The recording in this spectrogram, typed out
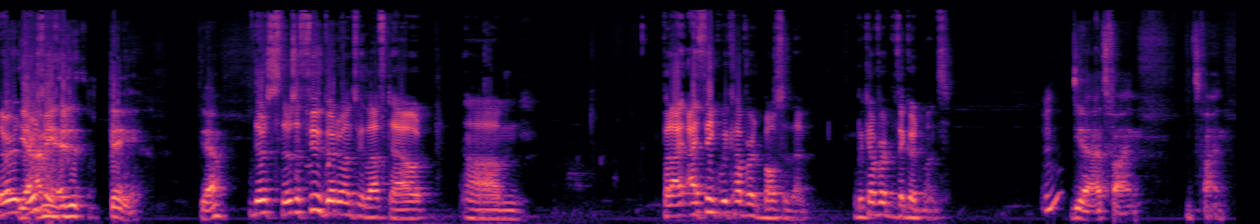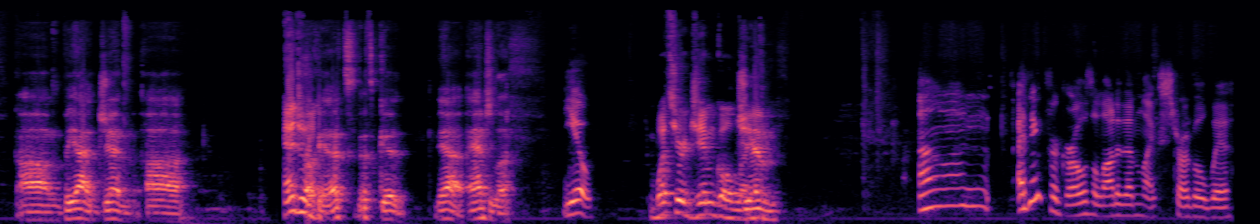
There, Yeah, there's I mean, a, it is, they, yeah, there's there's a few good ones we left out. Um, but I, I think we covered most of them. We covered the good ones. yeah, that's fine. It's fine. Um, but yeah, gym. Uh, Angela, okay, that's that's good. Yeah, Angela, You. what's your gym goal like? gym. Um, I think for girls, a lot of them like struggle with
